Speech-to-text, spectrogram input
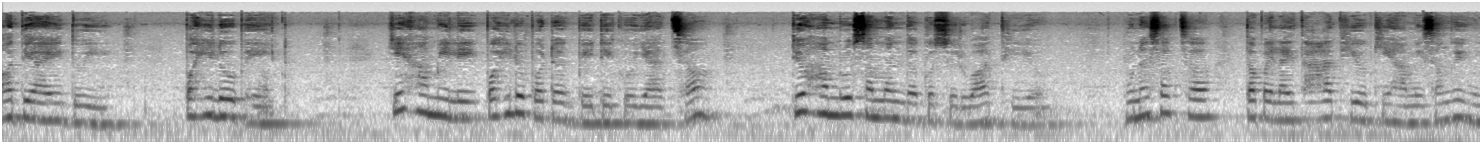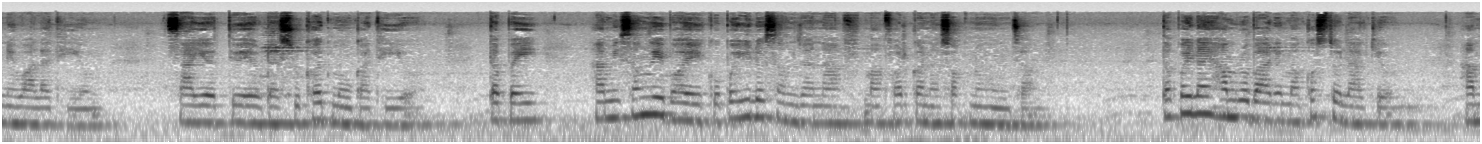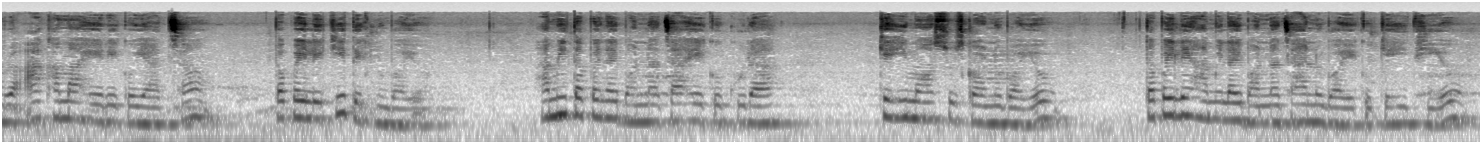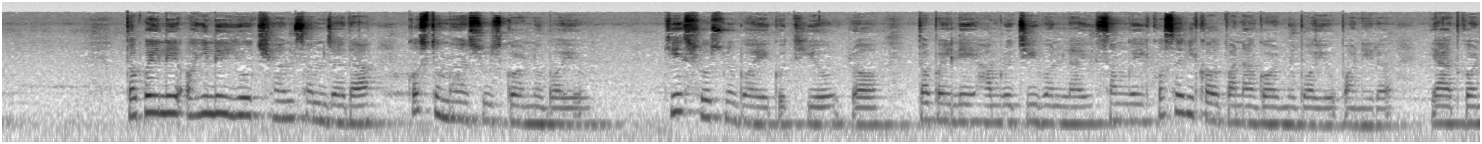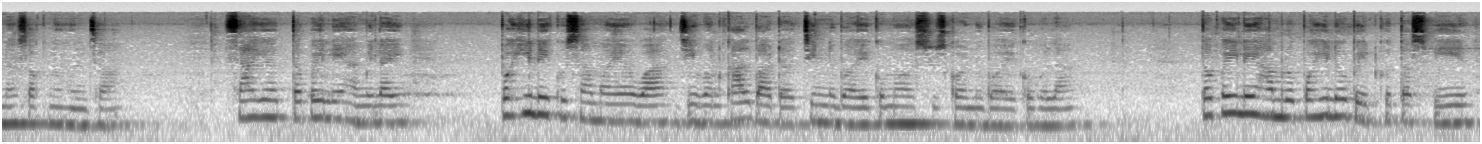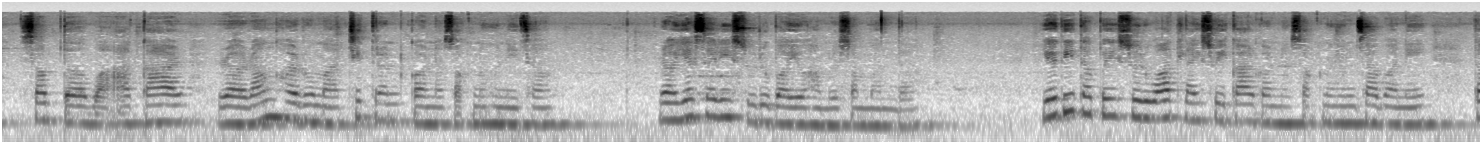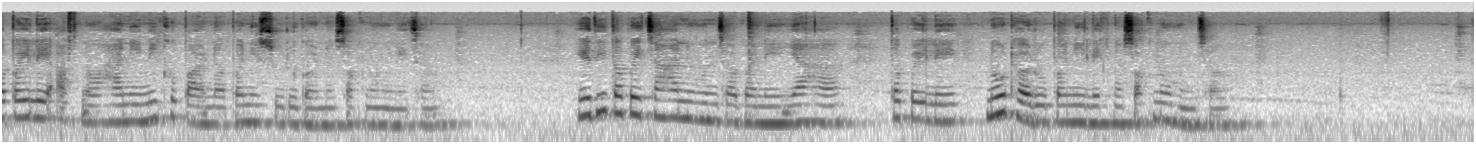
अध्याय दुई पहिलो भेट। के हामीले पहिलो पटक भेटेको याद छ? त्यो हाम्रो सम्बन्धको सुरुवात थियो। हुनसक्छ तपाईँलाई थाहा थियो कि हामी सँगै हुनेवाला थियौँ। सायद त्यो एउटा सुखद मौका थियो। तपाईँ हामीसँगै भएको पहिलो सम्झनामा फर्कन सक्नुहुन्छ। तपाईँलाई हाम्रो बारेमा कस्तो लाग्यो? हाम्रो आँखामा हेरेको याद छ? तपाईँले के देख्नुभयो? हामी तपाईँलाई भन्न चाहेको कुरा केही महसुस गर्नुभयो? तपाईँले हामीलाई भन्न चाहनुभएको केही थियो? तपाईँले अहिले यो क्षण सम्झदा कस्तो महसुस गर्नुभयो? के सोच्नु भएको थियो र तपाईँले हाम्रो जीवनलाई सँगै कसरी कल्पना गर्नुभयो भनेर याद गर्न सक्नुहुन्छ। सायद तपाईँले हामीलाई पहिलेको समय वा जीवनकालबाट चिन्नुभएको महसुस गर्नुभएको होला। तपाईँले हाम्रो पहिलो भेटको तस्विर शब्द वा आकार र रङहरूमा चित्रण गर्न सक्नुहुनेछ र यसरी सुरु भयो हाम्रो सम्बन्ध। यदि तपाईँ सुरुवातलाई स्वीकार गर्न सक्नुहुन्छ भने तपाईँले आफ्नो हानि निको पार्न पनि सुरु गर्न सक्नुहुनेछ। यदि तपाईँ चाहनुहुन्छ भने यहाँ तपाईँले नोटहरू पनि लेख्न सक्नुहुन्छ।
